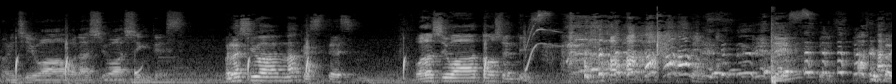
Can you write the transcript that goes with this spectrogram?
こんにちは、私はシンです。私はマックスです。私は道生迪。日本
